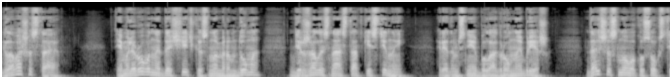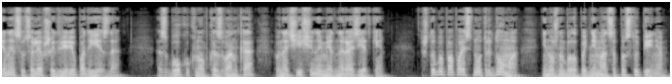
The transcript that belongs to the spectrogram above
Глава шестая. Эмалированная дощечка с номером дома держалась на остатке стены. Рядом с ней была огромная брешь. Дальше снова кусок стены с уцелевшей дверью подъезда. Сбоку кнопка звонка в начищенной медной розетке. Чтобы попасть внутрь дома, не нужно было подниматься по ступеням.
